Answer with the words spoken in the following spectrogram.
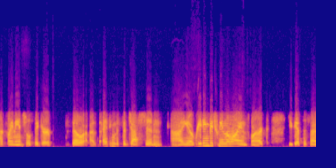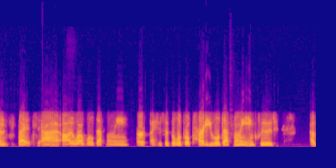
uh, financial figure. So uh, I think the suggestion, uh, you know, reading between the lines, Mark, you get the sense that uh, Ottawa will definitely, or I should say, the Liberal Party will definitely include a,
